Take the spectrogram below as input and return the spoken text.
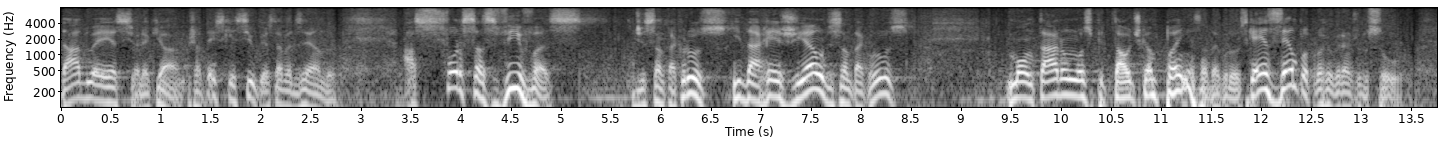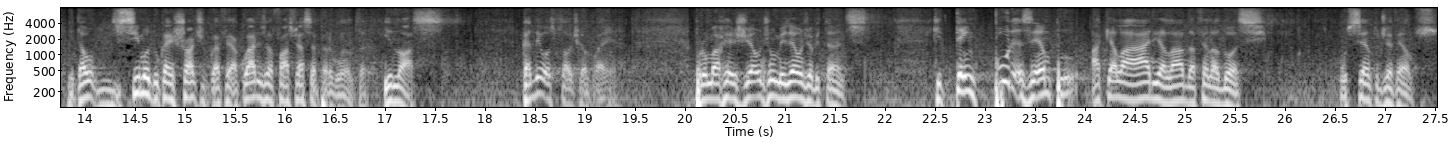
dado é esse, olha aqui, ó, já até esqueci o que eu estava dizendo. As forças vivas de Santa Cruz e da região de Santa Cruz montaram um hospital de campanha em Santa Cruz, que é exemplo para o Rio Grande do Sul. Então, de cima do caixote do Café Aquários, eu faço essa pergunta. E nós? Cadê o hospital de campanha? Para uma região de um milhão de habitantes, que tem, por exemplo, aquela área lá da Fena Doce, o centro de eventos.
